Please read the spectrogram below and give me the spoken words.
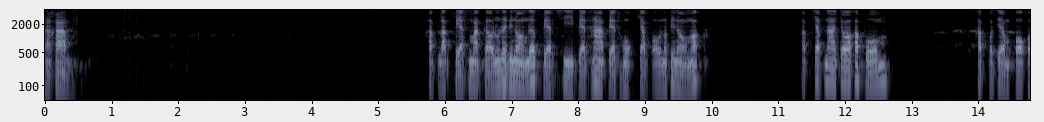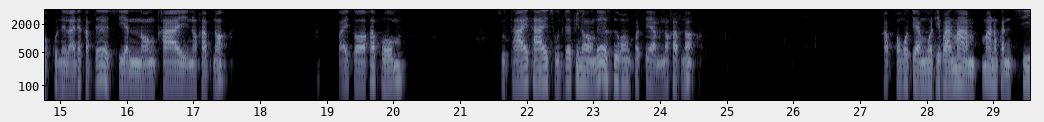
นะครับ ครับหลักแปดมาเก่านู้นได้อพี่น้องเด้อแปดสี่แปดห้าแปดหกจับเอาเนาะพี่น้องเนาะครับแคปหน้าจอครับผมครับโปรแกรมขอขอบคุณในหลายนะครับเด้อเซียนหนองคายเนาะครับเนาะไปต่อครับผม สุดท้ายท้ายสุดเด้อพี่น้องเด้อคือของโปรแกรมเนาะครับเนาะครับของโปรแกรมงวดที่ผ่านมามานำกันสี่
